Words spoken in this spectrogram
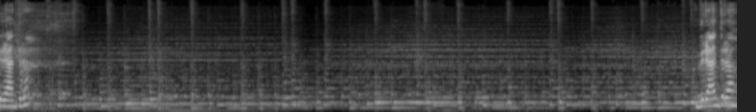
Virendra? Virendra.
